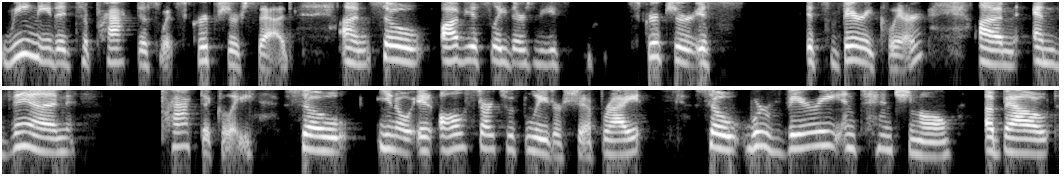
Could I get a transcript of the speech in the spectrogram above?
we needed to practice what Scripture said. Um, so obviously, there's these Scripture is it's very clear. Um, and then practically, so, you know, it all starts with leadership, right? So we're very intentional about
